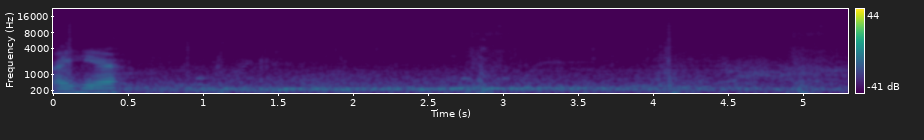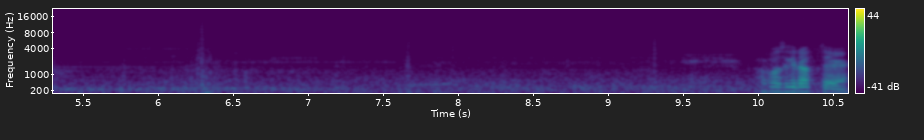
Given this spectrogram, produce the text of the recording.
Right here. How supposed to get up there?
